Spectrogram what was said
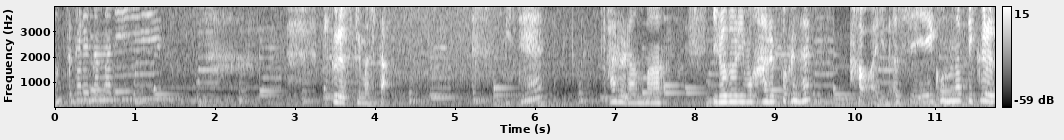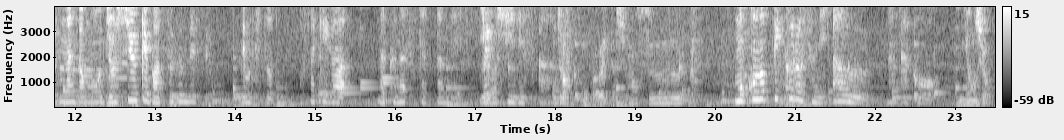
お疲れ様です。ピクルス来ました。め春爛漫彩りも春っぽくない？可愛らしい。こんなピクルスなんかもう女子受け抜群ですよ。でもちょっとお酒がなくなっちゃったんでよろしいですか、もちろんお伺いいたします。もうこのピクルスに合うなんかこう。日本酒を。はい。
